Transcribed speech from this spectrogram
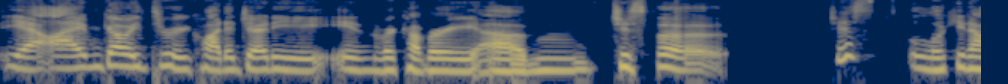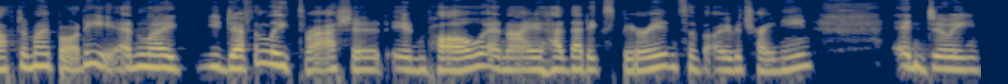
Yeah, I'm going through quite a journey in recovery um, just for just looking after my body. And like, you definitely thrash it in pole. And I had that experience of overtraining and doing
